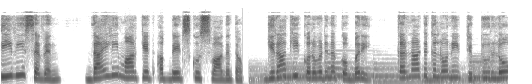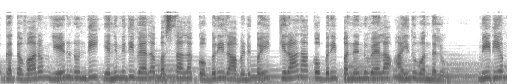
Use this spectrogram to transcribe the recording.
టీవీ సెవెన్ డైలీ మార్కెట్ అప్డేట్స్కు స్వాగతం. గిరాకీ కొరవడిన కొబ్బరి కర్ణాటకలోని టిప్టూరులో గత వారం ఏడు నుండి ఎనిమిది వేల బస్తాల కొబ్బరి రాబడిపై కిరాణా కొబ్బరి పన్నెండు వేల ఐదు వందలు మీడియం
